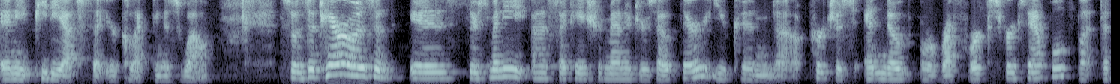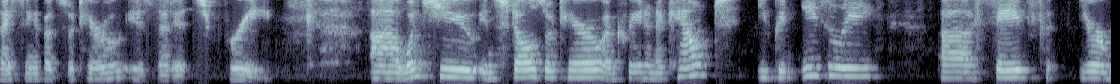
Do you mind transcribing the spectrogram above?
any PDFs that you're collecting as well. So Zotero is, a, is there's many uh, citation managers out there. You can uh, purchase EndNote or RefWorks, for example, but the nice thing about Zotero is that it's free. Uh, once you install Zotero and create an account, you can easily uh, save your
